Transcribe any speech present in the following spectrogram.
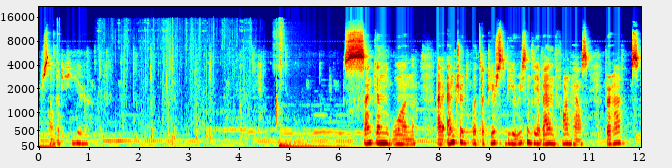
There's nobody here. Sunken 1. I've entered what appears to be a recently abandoned farmhouse. Perhaps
